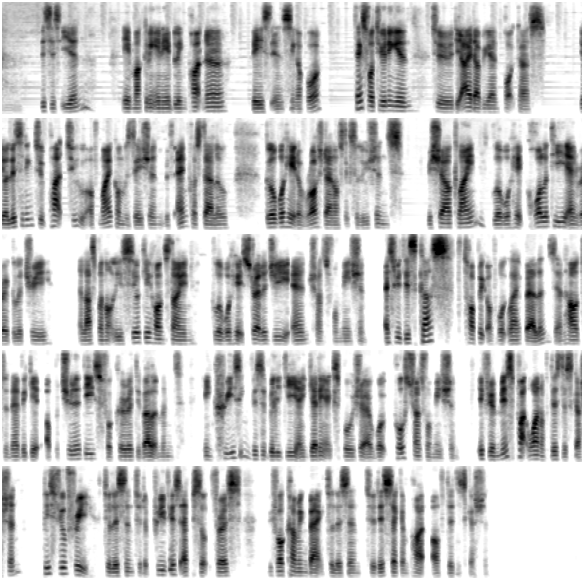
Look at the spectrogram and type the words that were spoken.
This is Ian, a marketing enabling partner based in Singapore. Thanks for tuning in to the IWN podcast. You're listening to part two of my conversation with Ann Costello, Global Head of Roche Diagnostic Solutions, Richeal Cline, Global Head Quality and Regulatory, and last but not least, Silke Hoernstein, Global Head Strategy and Transformation. As we discuss the topic of work life balance and how to navigate opportunities for career development, increasing visibility, and getting exposure at work post transformation. If you missed part one of this discussion, please feel free to listen to the previous episode first before coming back to listen to this second part of the discussion.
